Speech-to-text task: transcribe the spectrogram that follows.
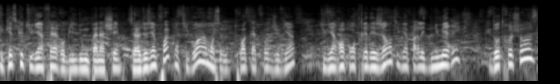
Et qu'est-ce que tu viens faire au Bildung Panaché? C'est la deuxième fois qu'on t'y voit, hein. moi ça fait 3-4 fois que je viens. Tu viens rencontrer des gens, tu viens parler de numérique, d'autres choses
